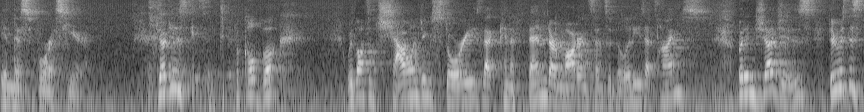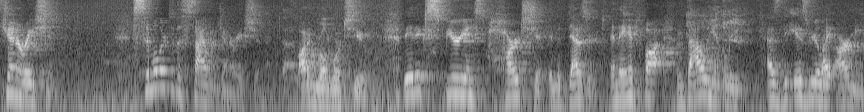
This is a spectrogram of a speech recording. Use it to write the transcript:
in this for us here. Judges is a difficult book with lots of challenging stories that can offend our modern sensibilities at times. But in Judges, there is this generation Similar to the silent generation fought in World War II, they had experienced hardship in the desert and they had fought valiantly as the Israelite army.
